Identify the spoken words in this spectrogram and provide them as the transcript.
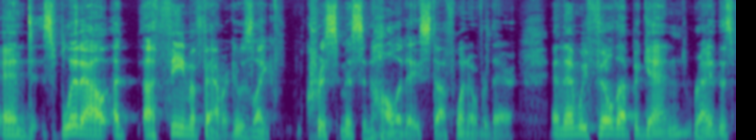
and split out a, a, theme of fabric. It was like Christmas and holiday stuff went over there. And then we filled up again, right? This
